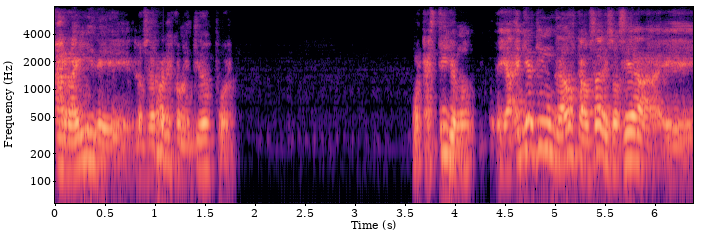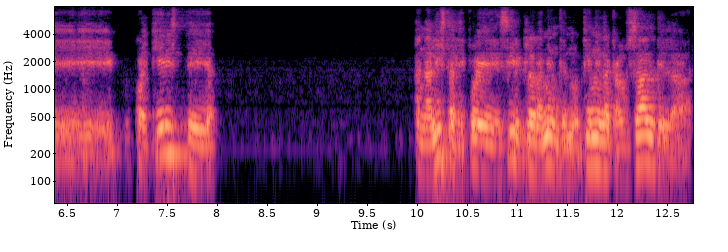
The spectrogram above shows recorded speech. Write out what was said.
a raíz de los errores cometidos por, por Castillo, ¿no? Ya, tienen las dos causales, o sea, eh, cualquier este, analista les puede decir claramente, ¿no? Tiene la causal de la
